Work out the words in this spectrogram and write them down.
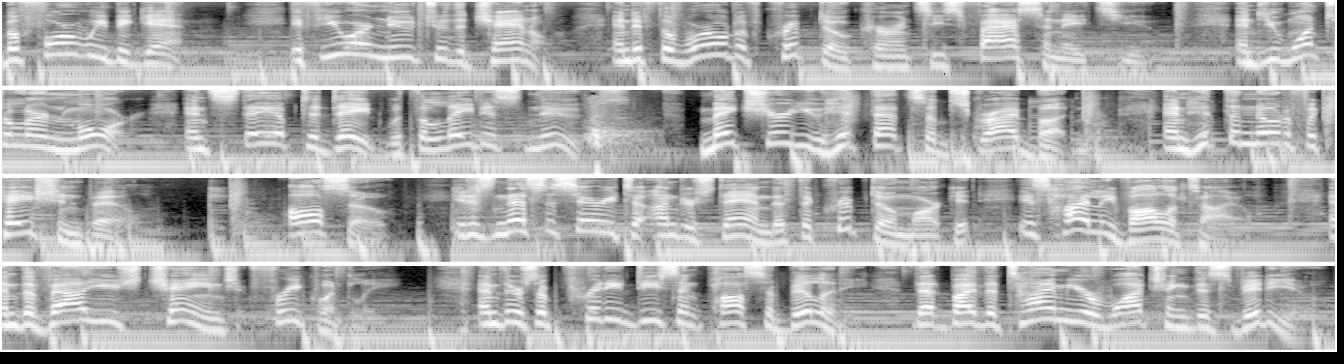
Before we begin, if you are new to the channel and if the world of cryptocurrencies fascinates you and you want to learn more and stay up to date with the latest news, make sure you hit that subscribe button and hit the notification bell. Also, it is necessary to understand that the crypto market is highly volatile and the values change frequently. And there's a pretty decent possibility that by the time you're watching this video,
